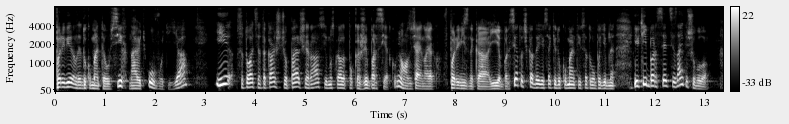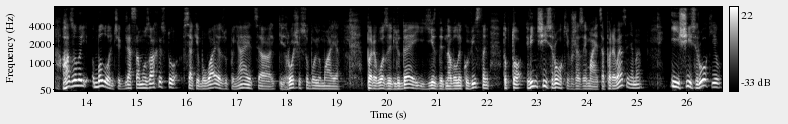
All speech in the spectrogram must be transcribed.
Перевірили документи у всіх, навіть у водія. І ситуація така, що перший раз йому сказали, покажи барсетку. В нього, звичайно, як в перевізника є барсеточка, де є всякі документи і все тому подібне. І в тій барсетці, знаєте, що було? Газовий балончик для самозахисту, всяке буває, зупиняється, якісь гроші з собою має, перевозить людей, їздить на велику відстань. Тобто він 6 років вже займається перевезеннями, і 6 років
